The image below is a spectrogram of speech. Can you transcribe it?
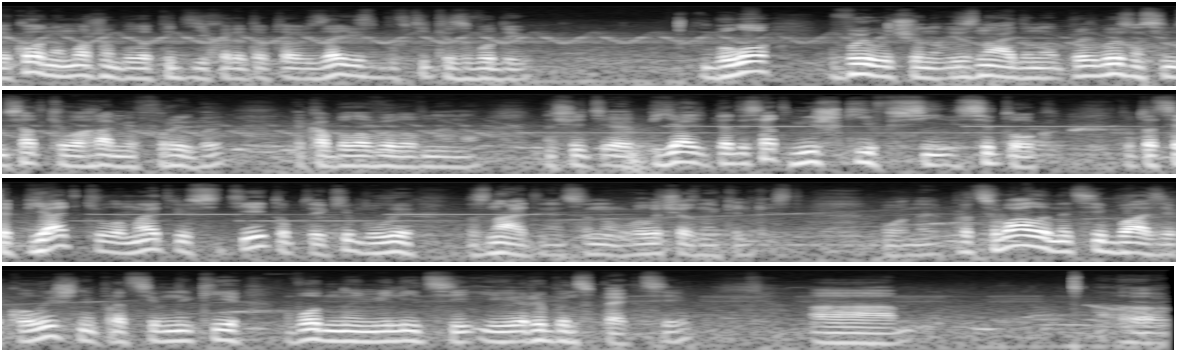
до якого не можна було під'їхати. Тобто заїзд був тільки з води. Було вилучено і знайдено приблизно 70 кілограмів риби, яка була виловлена. Значить, е, п'ять- 50 мішків сі- сіток. Тобто це 5 кілометрів сітей, тобто, які були знайдені. Це ну, величезна кількість. Вони працювали на цій базі колишні працівники водної міліції і рибінспекції. А, Е,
